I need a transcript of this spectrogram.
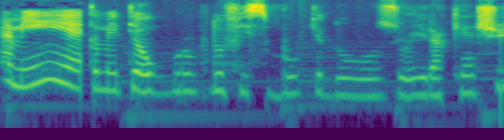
Pra mim, é também ter o grupo do Facebook do Zoeira Cash.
